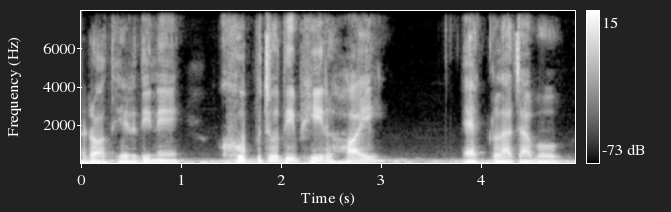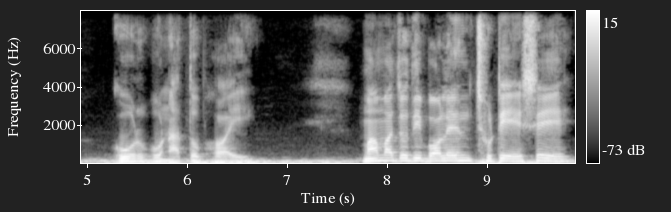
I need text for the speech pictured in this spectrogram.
রথের দিনে খুব যদি ভিড় হয়, একলা যাব করব না তো ভয়। মামা যদি বলেন ছুটে এসে,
